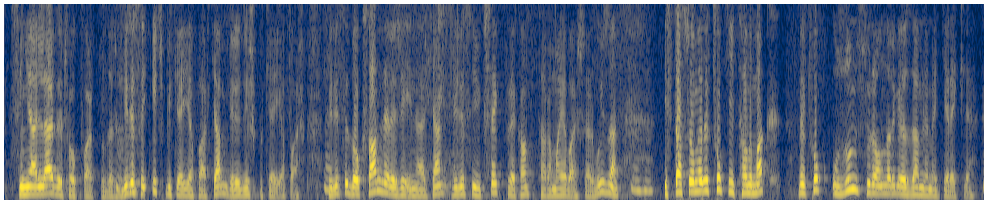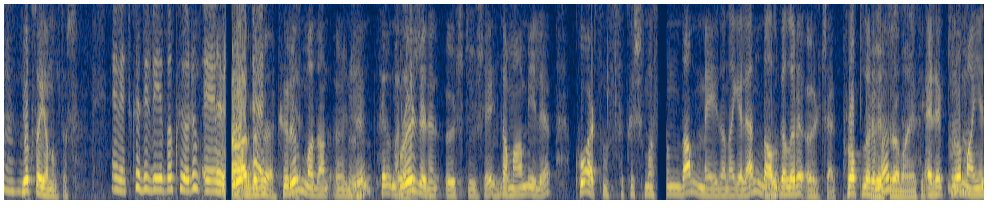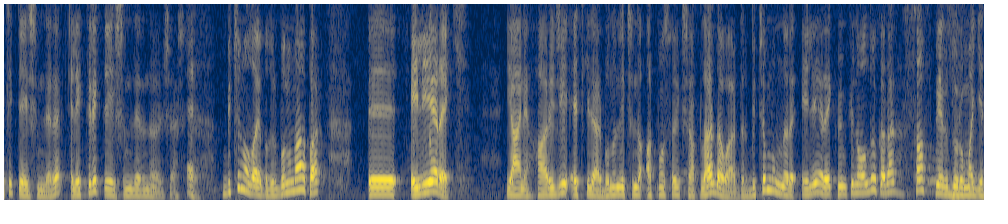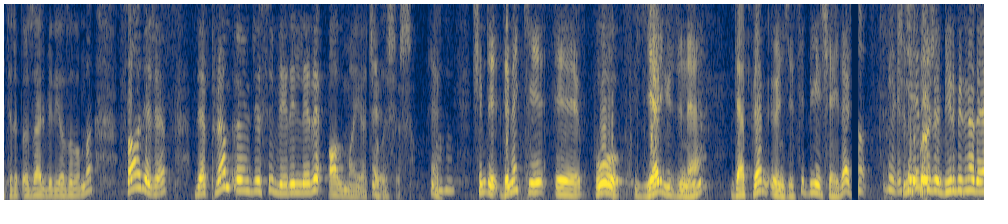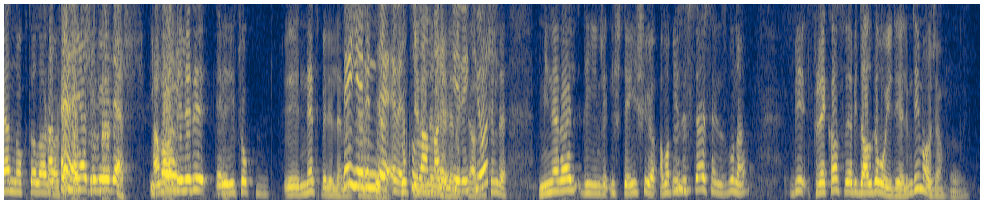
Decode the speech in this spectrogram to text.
sinyaller de çok farklıdır. Birisi iç bükey yaparken biri dış bükey yapar. Birisi 90 derece inerken birisi yüksek frekans taramaya başlar. Bu yüzden istasyonları çok iyi tanımak ve çok uzun süre onları gözlemlemek gerekli. Yoksa yanıltır. Evet Kadir Bey'e bakıyorum. Ee, Yardımlı. evet. Kırılmadan önce Hı, kırılmadan projenin ölçtüğü şey tamamıyla kuartsın sıkışmasından meydana gelen dalgaları ölçer. Proplarımız Elektromanyetik. elektromanyetik değişimleri, elektrik değişimlerini ölçer. Evet. Bütün olay budur. Bunu ne yapar? Ee, eleyerek yani harici etkiler bunun içinde atmosferik şartlar da vardır. Bütün bunları eleyerek mümkün olduğu kadar saf bir duruma getirip özel bir yazılımla sadece deprem öncesi verileri almaya çalışır. Evet. Şimdi demek ki e, bu yeryüzüne deprem öncesi bir şeyler Şimdi Belirtelim. proje birbirine değen noktalar var. Fakat şurada katlayabilirler. Ama ifadeleri e, çok e, net belirlemek Ve yerinde, lazım. evet, Çok yerinde kullanmak belirlemek gerekiyor. lazım. Şimdi mineral deyince iş değişiyor ama biz isterseniz buna bir frekans veya bir dalga boyu diyelim değil mi hocam?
